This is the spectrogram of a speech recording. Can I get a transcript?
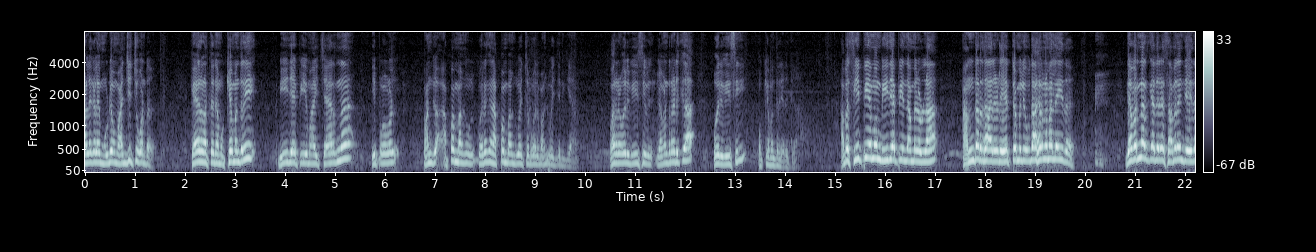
ആളുകളെ മുഴുവൻ വഞ്ചിച്ചുകൊണ്ട് കേരളത്തിന്റെ മുഖ്യമന്ത്രി ബി ജെ പിയുമായി ചേർന്ന് ഇപ്പോൾ പങ്ക് അപ്പം പങ്കു കുരങ്ങൻ അപ്പം പങ്കുവെച്ച പോലെ പങ്കുവെച്ചിരിക്കുകയാണ്. ഒരു ഒരു വി സി ഗവർണർ എടുക്കുക ഒരു വി സി മുഖ്യമന്ത്രി എടുക്കുക. അപ്പോൾ സി പി എമ്മും ബി ജെ പിയും തമ്മിലുള്ള അന്തർധാരയുടെ ഏറ്റവും വലിയ ഉദാഹരണമല്ലേ ഇത്? ഗവർണർക്കെതിരെ സമരം ചെയ്ത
